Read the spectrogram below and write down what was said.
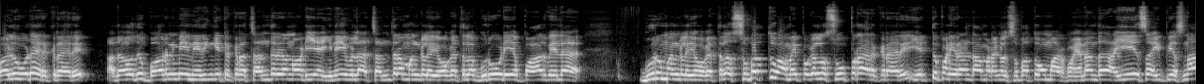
வலுவோட இருக்கிறாரு. அதாவது பௌர்ணமியை நெருங்கிட்டு இருக்கிற சந்திரனுடைய இணைவில் சந்திரமங்கல யோகத்தில் குருவுடைய பார்வையில் குருமங்கள யோகத்தில் சுபத்துவ அமைப்புகள் சூப்பராக இருக்கிறாரு. எட்டு பன்னிரெண்டாம் இடங்கள் சுபத்துவமாக இருக்கும். ஏன்னா இந்த ஐஏஎஸ் ஐபிஎஸ்னா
